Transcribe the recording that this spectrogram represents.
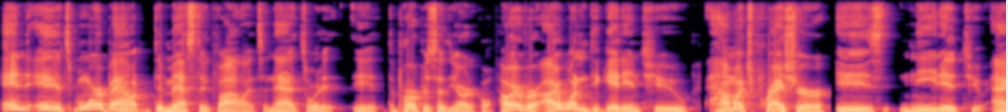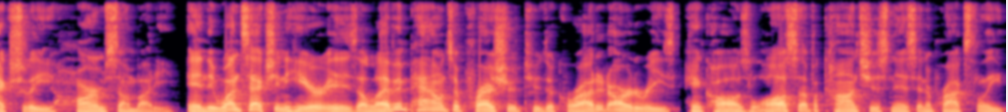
And it's more about domestic violence. And that's what it, it, the purpose of the article. However, I wanted to get into how much pressure is needed to actually harm somebody. And the one section here is 11 pounds of pressure to the carotid arteries can cause loss of consciousness in approximately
